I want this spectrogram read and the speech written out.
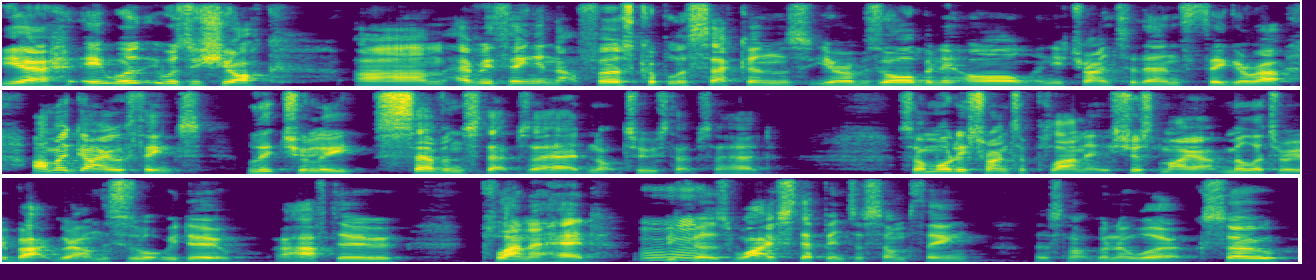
Yeah, it was it was a shock. Um, everything in that first couple of seconds, you're absorbing it all, and you're trying to then figure out. I'm a guy who thinks literally seven steps ahead, not two steps ahead. So I'm always trying to plan it. It's just my military background. This is what we do. I have to plan ahead mm. because why step into something that's not going to work? So,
